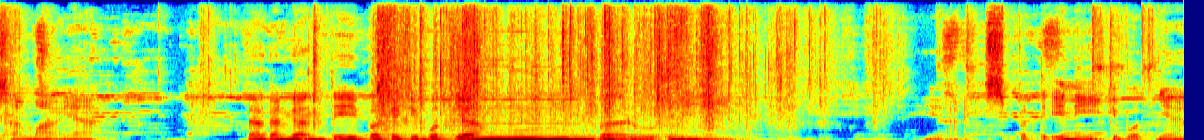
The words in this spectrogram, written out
sama ya. Kita akan ganti pakai keyboard yang baru ini. Ya seperti ini keyboardnya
